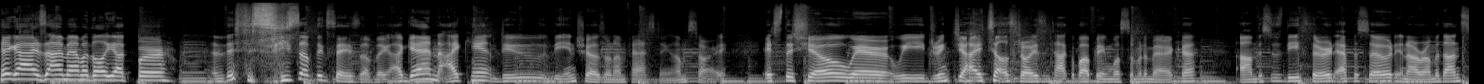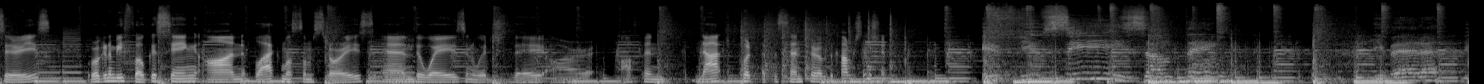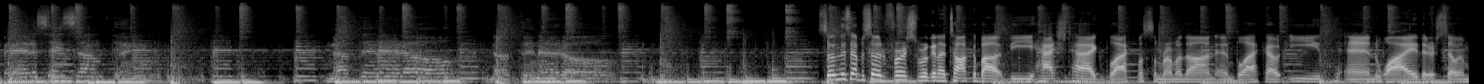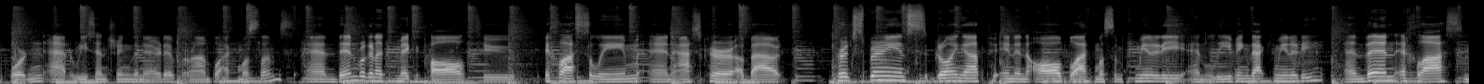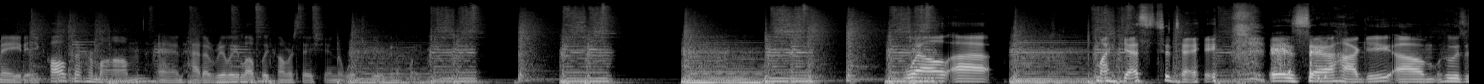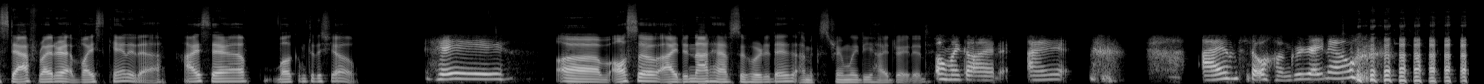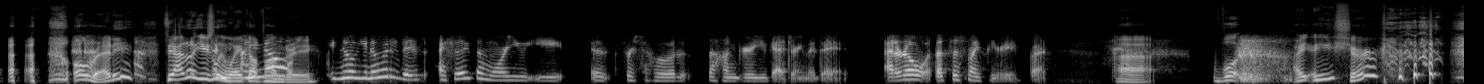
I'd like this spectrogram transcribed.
Hey guys, I'm Ahmed Ali Akbar, and this is See Something, Say Something. Again, I can't do the intros when I'm fasting. I'm sorry. It's the show where we drink chai, tell stories, and talk about being Muslim in America. Um, this is the third episode in our Ramadan series. We're going to be focusing on black Muslim stories and the ways in which they are often not put at the center of the conversation. Say something. Nothing at all, nothing at all. So, in this episode, first, we're going to talk about the hashtag Black Muslim Ramadan and Blackout Eid and why they're so important at recentering the narrative around black Muslims. And then we're going to make a call to Ikhlas Saleem and ask her about her experience growing up in an all black Muslim community and leaving that community. And then Ikhlas made a call to her mom and had a really lovely conversation, which we're going to play. Well, uh, my guest today is Sarah Hagi, um, who is a staff writer at Vice Canada. Hi, Sarah. Welcome to the show. Hey. Um, also, I did not have suhoor today. I'm extremely dehydrated. Oh my god. I I am so hungry right now. Already? See, I don't usually wake I up know- hungry. You know, you know what it is? I feel like the more you eat uh, for sahur, the hungrier you get during the day. I don't know. That's just my theory, but Uh, well, are, are you sure?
